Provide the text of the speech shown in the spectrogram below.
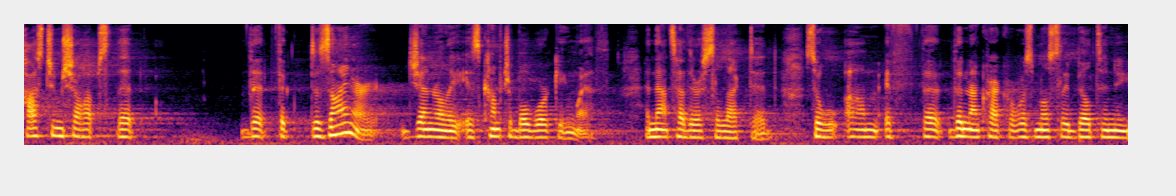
costume shops that that the designer generally is comfortable working with and that's how they're selected. So um, if the, the nutcracker was mostly built in new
